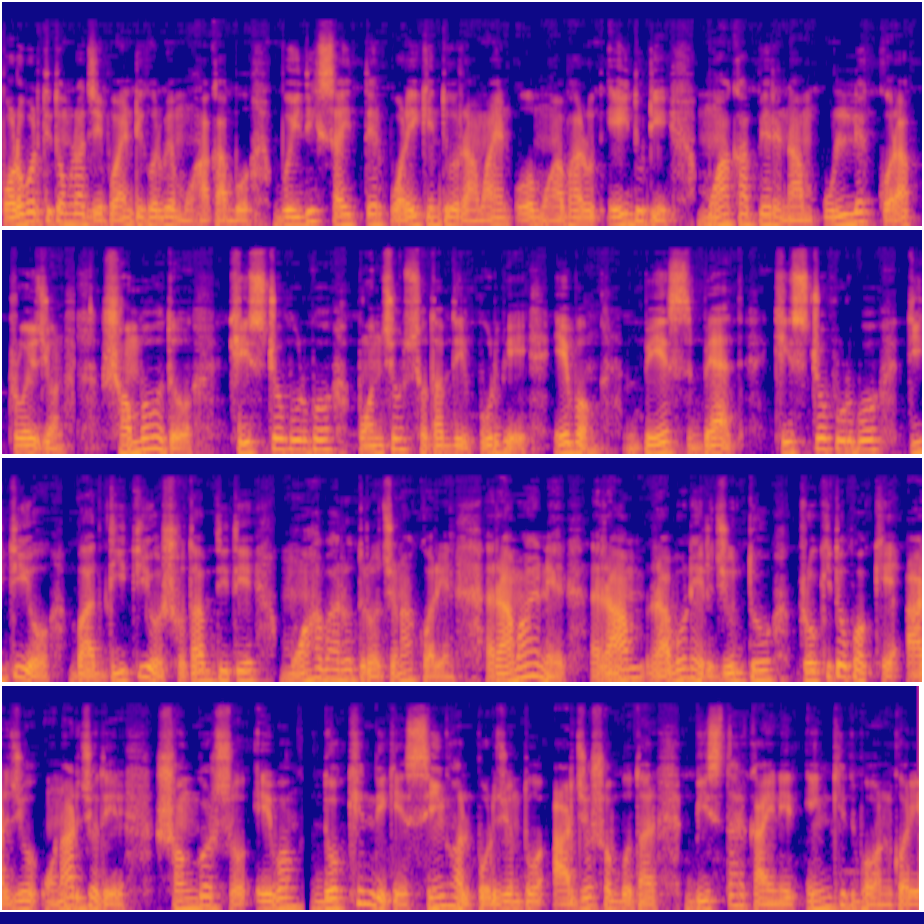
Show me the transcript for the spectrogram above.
পরবর্তী তোমরা যে পয়েন্টটি করবে, মহাকাব্য। বৈদিক সাহিত্যের পরেই কিন্তু রামায়ণ ও মহাভারত এই দুটি মহাকাব্যের নাম উল্লেখ করা প্রয়োজন। সম্ভবত খ্রিস্টপূর্ব পঞ্চম শতাব্দীর পূর্বে এবং বেশ ব্যাত খ্রিস্টপূর্ব তৃতীয় বা দ্বিতীয় শতাব্দীতে মহাভারত রচনা করেন। রামায়ণের রাম রাবণের যুদ্ধ, প্রকৃতপক্ষে আর্য অনার্যদের সংঘর্ষ এবং দক্ষিণ দিকে সিংহল পর্যন্ত আর্য সভ্যতার বিস্তার কাহিনীর ইঙ্গিত বহন করে।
